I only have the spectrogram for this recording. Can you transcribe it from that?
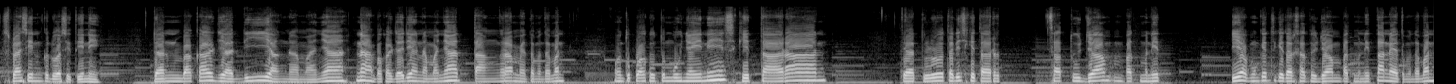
splashin kedua seat ini. Dan bakal jadi yang namanya nah bakal jadi yang namanya tangram ya teman-teman. Untuk waktu tumbuhnya ini sekitaran lihat dulu tadi sekitar satu jam 4 menit. Iya mungkin sekitar satu jam 4 menitan ya teman-teman.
